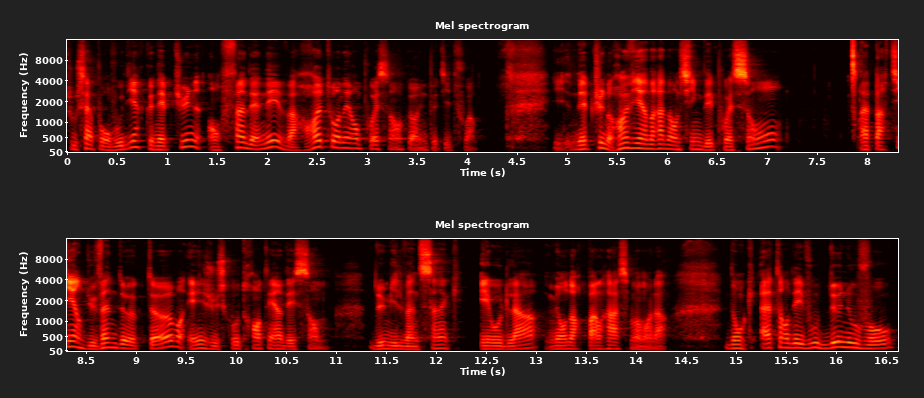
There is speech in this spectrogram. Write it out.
tout ça pour vous dire que Neptune, en fin d'année, va retourner en poisson encore une petite fois. Neptune reviendra dans le signe des poissons à partir du 22 octobre et jusqu'au 31 décembre 2025 et au-delà, mais on en reparlera à ce moment-là. Donc attendez-vous de nouveau,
